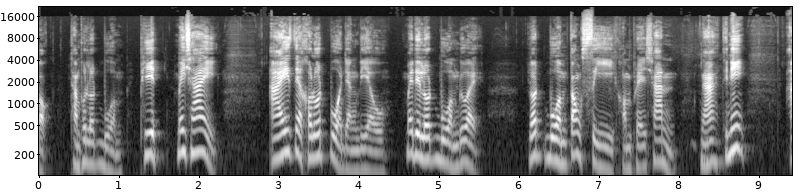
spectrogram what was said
บอกทำเพื่อลดบวม ผิดไม่ใช่ ไอซ์เนี่ยเขาลดปวดอย่างเดียว ไม่ได้ลดบวมด้วย ลดบวมต้อง C compression นะ ทีนี้ไอ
